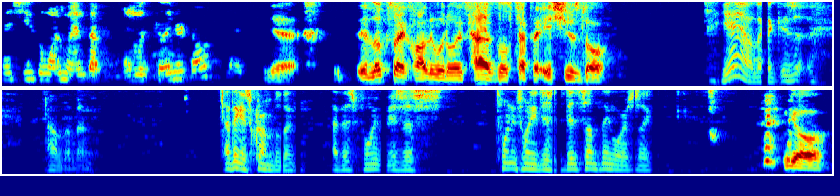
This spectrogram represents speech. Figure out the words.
and she's the one who ends up almost killing herself. Like, Yeah. It looks like Hollywood always has those type of issues though. yeah. Like, is it? I don't know, man. I think it's crumbling at this point. It's just 2020 just did something where it's like, Yo,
